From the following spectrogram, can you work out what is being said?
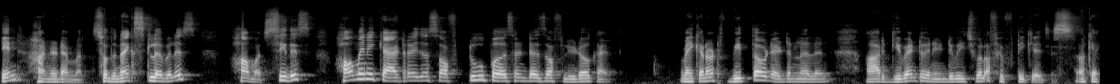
in 100 ml so the next level is how much? See this. How many cartridges of 2 percentage of lidocaine Meconate without adrenaline are given to an individual of 50 kgs. Okay,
